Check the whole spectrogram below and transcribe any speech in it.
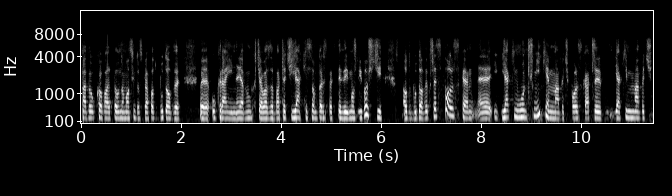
Paweł Kowal, pełnomocnik do spraw odbudowy y, Ukrainy. Ja bym chciała zobaczyć, jakie są perspektywy i możliwości odbudowy przez Polskę y, i jakim łącznikiem ma być Polska, czy jakim ma być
